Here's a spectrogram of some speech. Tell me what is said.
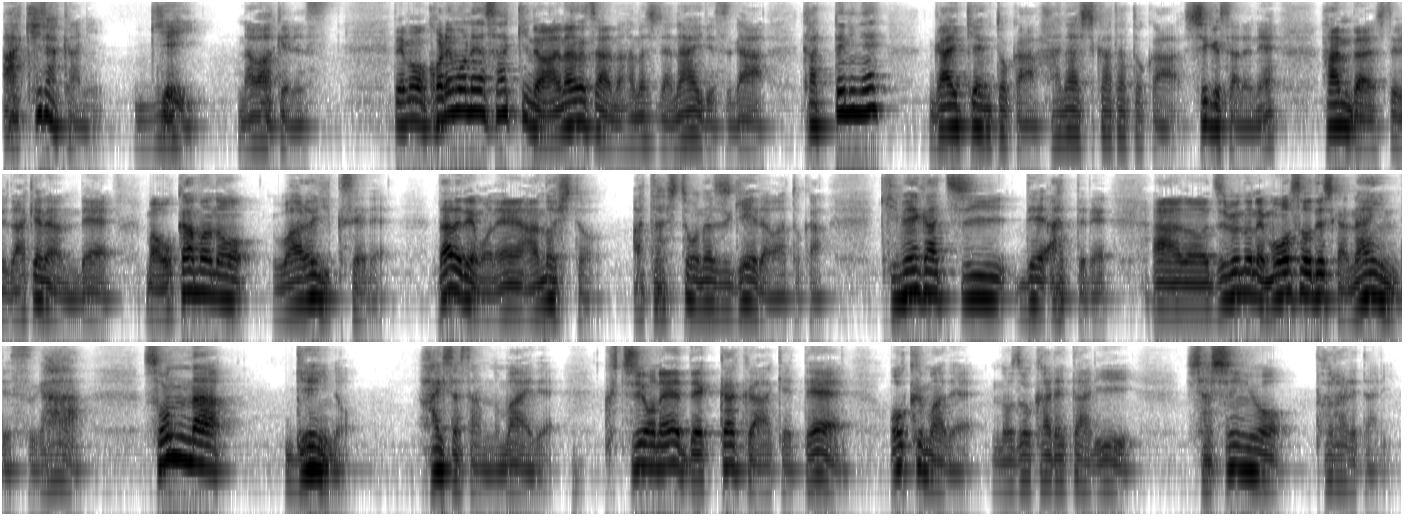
明らかにゲイなわけです。でもこれもね、さっきのアナウンサーの話じゃないですが、勝手にね、外見とか話し方とか仕草でね、判断してるだけなんで、まあ、おかまの悪い癖で、誰でもね、あの人、私と同じゲイだわとか、決めがちであってね、あの、自分のね、妄想でしかないんですが、そんなゲイの歯医者さんの前で、口をね、でっかく開けて、奥まで覗かれたり、写真を撮られたり、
